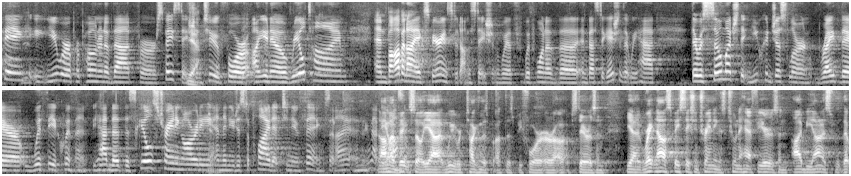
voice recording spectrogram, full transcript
think you were a proponent of that for Space Station Yeah. too, for, uh, you know, real time. And Bob and I experienced it on the station with, with one of the investigations that we had. There was so much that you could just learn right there with the equipment. You had the, the skills training already, and then you just applied it to new things. And I, I think that'd be I'm a awesome. big, so yeah, we were talking this, about this before, or upstairs, and yeah, right now, space station training is two and a half years, and I'd be honest, that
